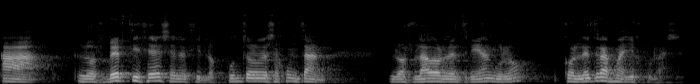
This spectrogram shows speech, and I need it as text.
a los vértices, es decir, los puntos donde se juntan los lados del triángulo, con letras mayúsculas.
